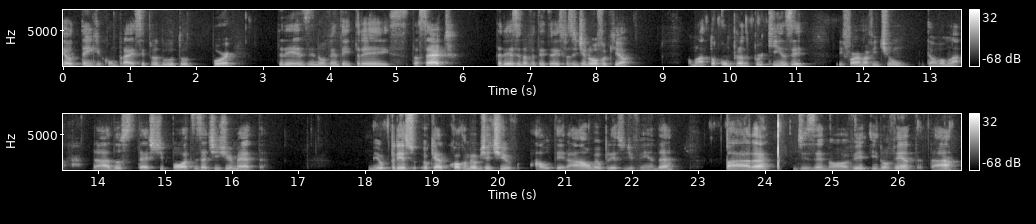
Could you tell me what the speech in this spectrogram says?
eu tenho que comprar esse produto por R$13,93, tá certo? R$13,93. Fazer de novo aqui, ó. Vamos lá, estou comprando por 15 e forma 21. Então vamos lá. Dados, teste hipótese, atingir meta. Meu preço, eu quero, qual é o meu objetivo? Alterar o meu preço de venda para R$19,90, tá?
